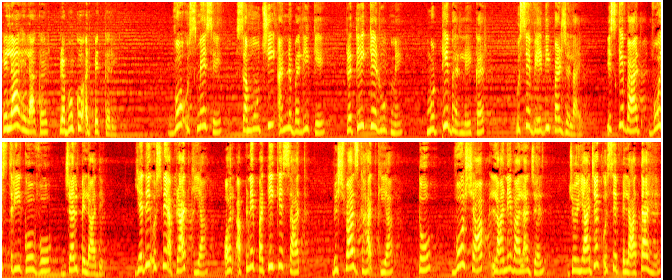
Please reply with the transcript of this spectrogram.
हिला हिलाकर प्रभु को अर्पित करे। वो उसमें से समूची अन्न बलि के प्रतीक के रूप में मुट्ठी भर लेकर उसे वेदी पर जलाए। इसके बाद वो स्त्री को वो जल पिला दे। यदि उसने अपराध किया और अपने पति के साथ विश्वासघात किया तो वो शाप लाने वाला जल जो याजक उसे पिलाता है,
